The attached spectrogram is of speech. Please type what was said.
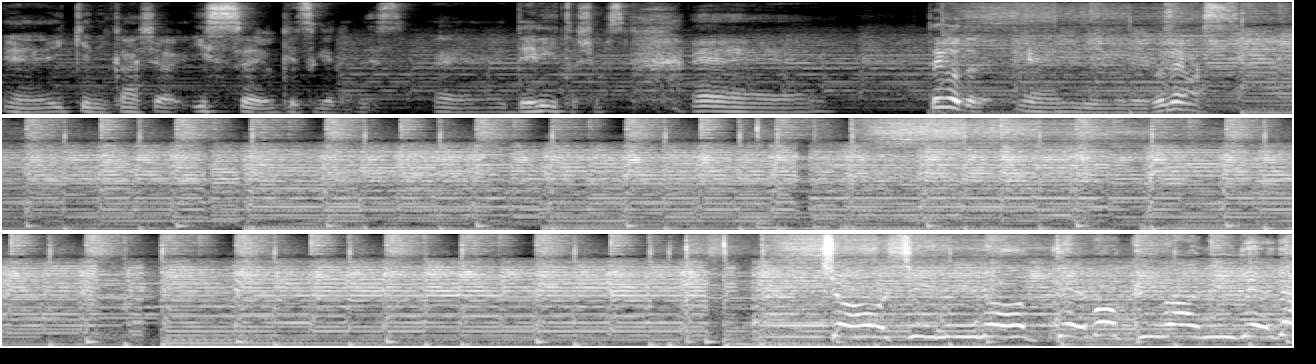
えー、意見に関しては一切受け付けないです。えー、デリートします。えー、ということで、エンディングでございます。調子に乗って僕は逃げ出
